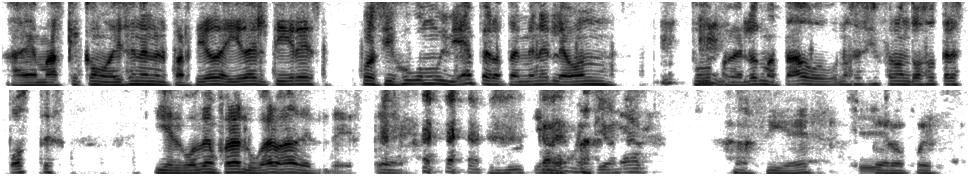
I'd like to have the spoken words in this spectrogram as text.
Además que como dicen en el partido de ida, el Tigres, pues sí jugó muy bien, pero también el León pudo haberlos matado. No sé si fueron dos o tres postes y el gol de fuera de lugar, ¿va? De, de este. Cabe mencionar. Así es. Pero pues,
